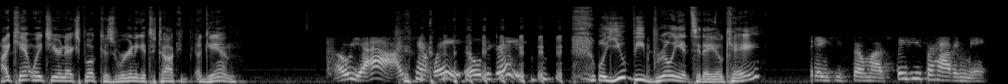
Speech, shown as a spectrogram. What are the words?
I can't wait to your next book because we're going to get to talk again. Oh yeah, I can't wait. It'll be great. well, you be brilliant today, okay? Thank you so much. Thank you for having me.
